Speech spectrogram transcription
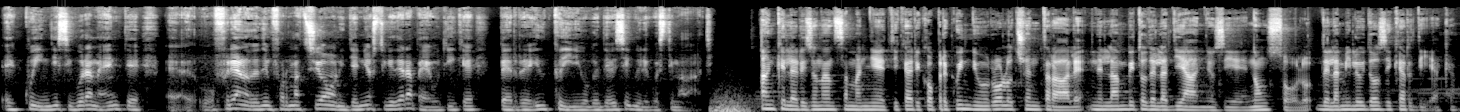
e quindi sicuramente eh, offriranno delle informazioni diagnostiche terapeutiche per il clinico che deve seguire questi malati. Anche la risonanza magnetica ricopre quindi un ruolo centrale nell'ambito della diagnosi e non solo dell'amiloidosi cardiaca.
